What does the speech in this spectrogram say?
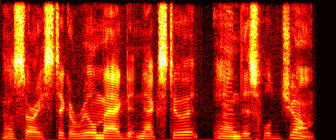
No, sorry, stick a real magnet next to it, and this will jump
